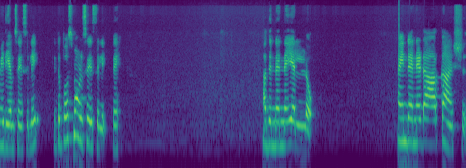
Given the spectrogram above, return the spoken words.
മീഡിയം സൈസിൽ ഇതിപ്പോ സ്മോൾ സൈസിൽ ദേ. അതിന്റെ തന്നെ യെല്ലോ അതിന്റെ തന്നെ ഡാർക്ക് ആഷ്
